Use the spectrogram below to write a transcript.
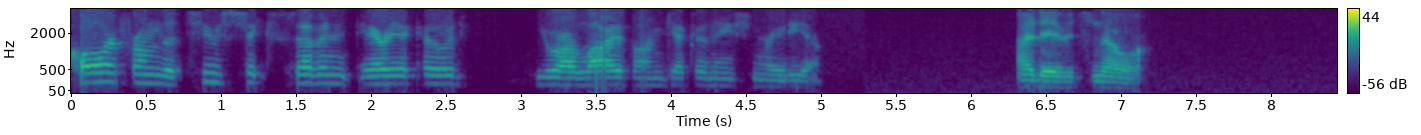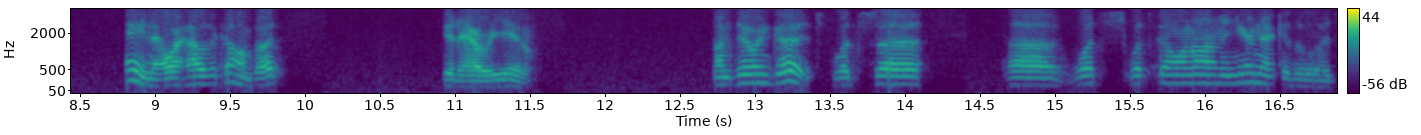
Caller from the 267 area code. You are live on Gecko Nation Radio. Hi, Dave. It's Noah. Hey, Noah, how's it going, bud? Good. How are you? I'm doing good. What's uh uh what's what's going on in your neck of the woods?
